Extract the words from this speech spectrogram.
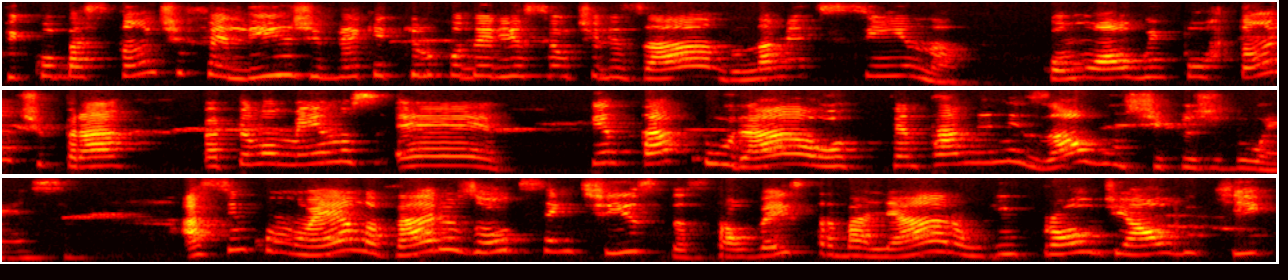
ficou bastante feliz de ver que aquilo poderia ser utilizado na medicina como algo importante para pelo menos é, tentar curar ou tentar amenizar alguns tipos de doença. Assim como ela, vários outros cientistas talvez trabalharam em prol de algo que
